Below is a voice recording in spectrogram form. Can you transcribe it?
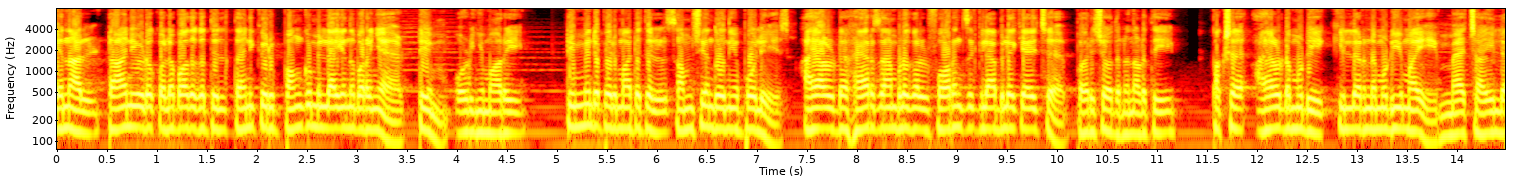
എന്നാൽ ടാനിയുടെ കൊലപാതകത്തിൽ തനിക്കൊരു പങ്കുമില്ല എന്ന് പറഞ്ഞ് ടിം ഒഴിഞ്ഞുമാറി. ടിമ്മിന്റെ പെരുമാറ്റത്തിൽ സംശയം തോന്നിയ പോലീസ് അയാളുടെ ഹെയർ സാമ്പിളുകൾ ഫോറൻസിക് ലാബിലേക്ക് അയച്ച് പരിശോധന നടത്തി. പക്ഷേ അയാളുടെ മുടി കില്ലറിന്റെ മുടിയുമായി മാച്ചായില്ല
